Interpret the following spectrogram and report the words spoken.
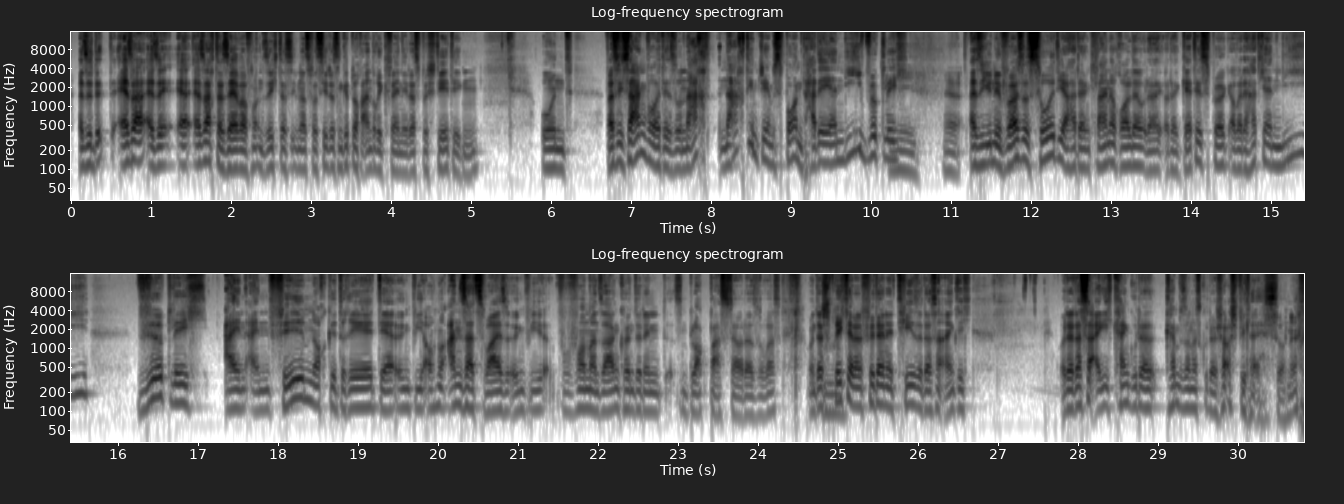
also er, also er, er sagt da selber von sich, dass ihm das passiert ist und gibt auch andere Quellen, die das bestätigen. Und was ich sagen wollte, so nach, nach dem James Bond hat er ja nie wirklich, nie. Ja. also Universal Soldier hat er eine kleine Rolle oder, oder Gettysburg, aber der hat ja nie wirklich ein, einen Film noch gedreht, der irgendwie auch nur ansatzweise irgendwie, wovon man sagen könnte, den, das ist ein Blockbuster oder sowas. Und das mhm. spricht ja dann für deine These, dass er eigentlich oder dass er eigentlich kein guter, kein besonders guter Schauspieler ist, so, ne?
